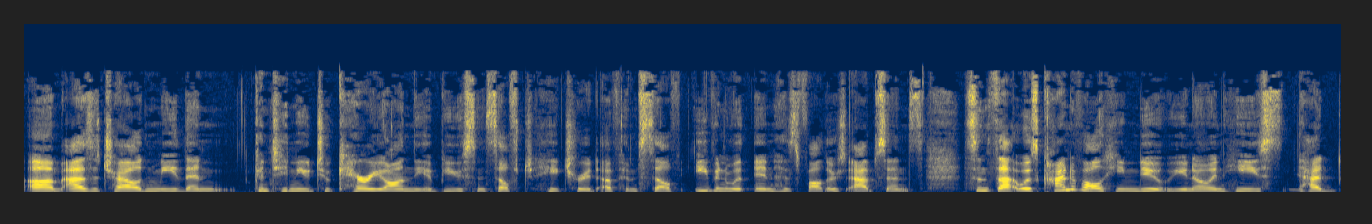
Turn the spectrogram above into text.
um, as a child, me then continued to carry on the abuse and self hatred of himself, even within his father's absence, since that was kind of all he knew, you know, and he had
